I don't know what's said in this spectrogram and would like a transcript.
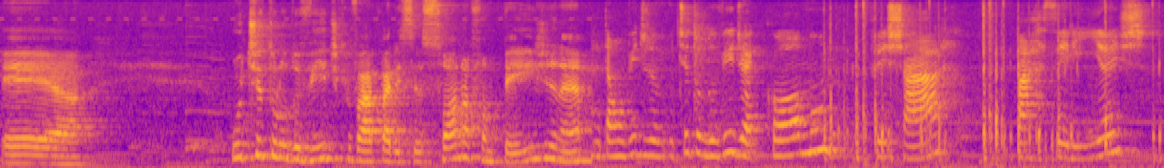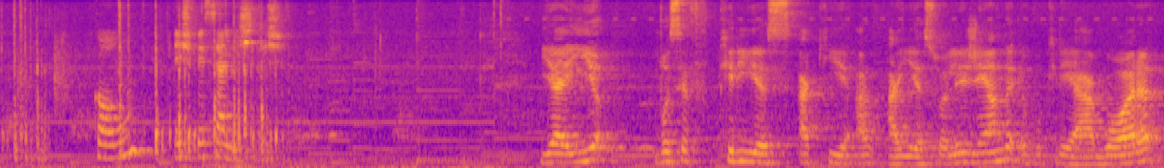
é, o título do vídeo que vai aparecer só na fanpage, né? Então o, vídeo, o título do vídeo é como fechar parcerias com especialistas. E aí você cria aqui aí a sua legenda, eu vou criar agora.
